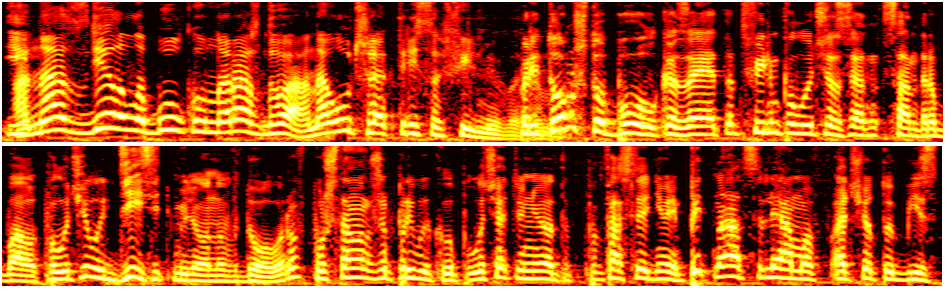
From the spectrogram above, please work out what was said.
И Она сделала булку на раз-два. Она лучшая актриса в фильме в этом. при том, что Булка за этот фильм получила, Сан- Сандра Балк, получила 10 миллионов долларов, потому что она уже привыкла получать у нее в последнее время 15 лямов, отчет убийств,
